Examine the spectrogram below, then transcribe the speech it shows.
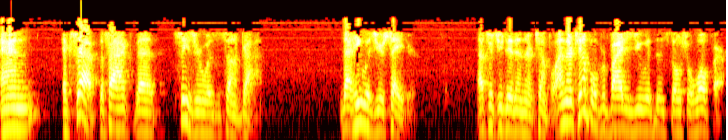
and accept the fact that Caesar was the son of God. That he was your savior. That's what you did in their temple. And their temple provided you with the social welfare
